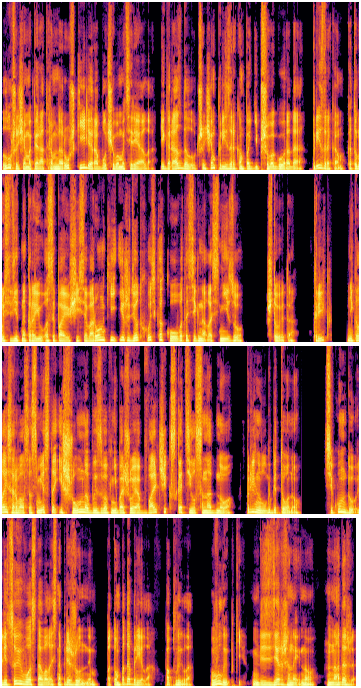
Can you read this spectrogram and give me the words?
Лучше, чем оператором наружки или рабочего материала. И гораздо лучше, чем призраком погибшего города. Призраком, который сидит на краю осыпающейся воронки и ждет хоть какого-то сигнала снизу. Что это? Крик? Николай сорвался с места и, шумно вызвав небольшой обвальчик, скатился на дно. Прильнул к бетону. Секунду лицо его оставалось напряженным, потом подобрело, поплыло. В улыбке, бездержанной, но надо же.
